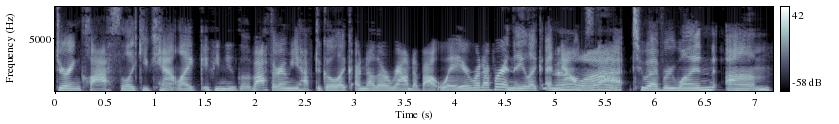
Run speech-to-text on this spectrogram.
during class. So like you can't like if you need to go to the bathroom you have to go like another roundabout way or whatever and they like announce Oh, wow. that to everyone. Um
